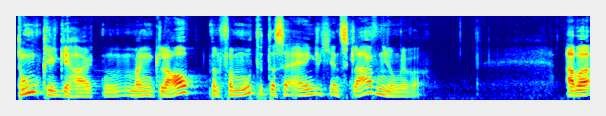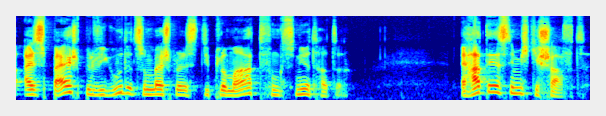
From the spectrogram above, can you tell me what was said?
dunkel gehalten. Man glaubt, man vermutet, dass er eigentlich ein Sklavenjunge war. Aber als Beispiel, wie gut er zum Beispiel als Diplomat funktioniert hatte. Er hatte es nämlich geschafft,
